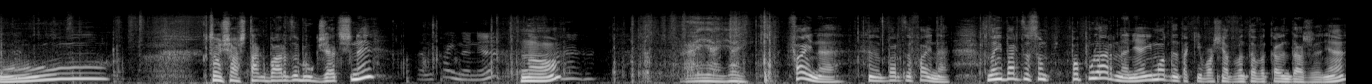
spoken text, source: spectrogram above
Uuu. Ktoś aż tak bardzo był grzeczny? Ale fajne, nie? No. Ej, ej, ej. Fajne. Bardzo fajne. No i bardzo są popularne, nie? I modne takie właśnie adwentowe kalendarze, nie?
